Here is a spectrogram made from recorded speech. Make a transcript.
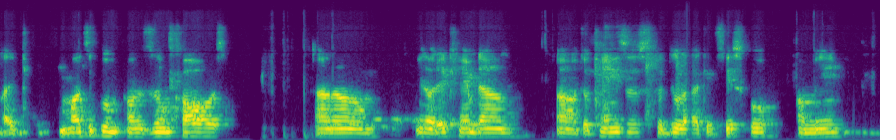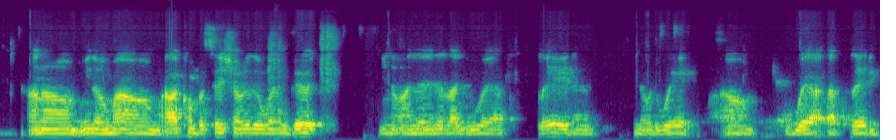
like multiple on Zoom calls, and um, you know, they came down uh, to Kansas to do like a physical on me, and um, you know, my um, our conversation really went good, you know, and then they like the way I played and you know the way um the way I, I played the,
